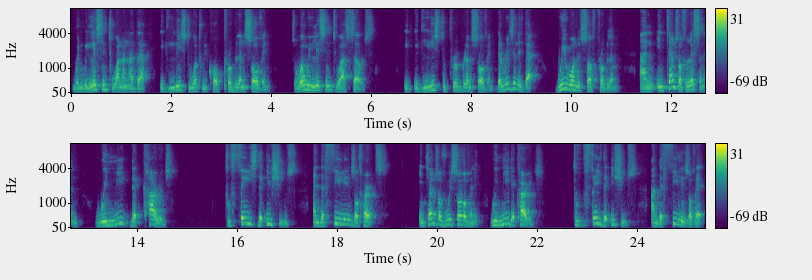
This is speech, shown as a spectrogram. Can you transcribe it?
when we listen to one another, it leads to what we call problem solving. So when we listen to ourselves, it, it leads to problem solving. The reason is that we want to solve problem. And in terms of listening, we need the courage to face the issues and the feelings of hurt. In terms of we solving it, we need the courage to face the issues and the feelings of hurt.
